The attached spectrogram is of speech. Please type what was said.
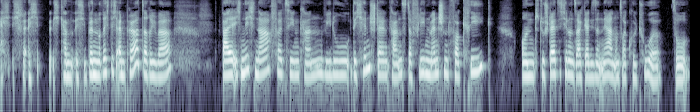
ich, ich, ich, ich kann, ich bin richtig empört darüber, weil ich nicht nachvollziehen kann, wie du dich hinstellen kannst. Da fliehen Menschen vor Krieg und du stellst dich hin und sagst, ja, die sind näher an unserer Kultur, so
